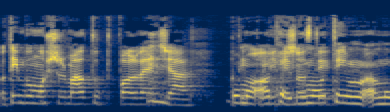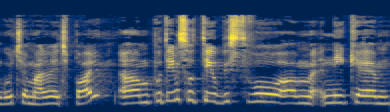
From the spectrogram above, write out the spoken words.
O tem bomo še malo tudi pol več, ja. o Bomo, okay, bomo o tem mogoče malo več pol. Um, potem so te v bistvu um, neke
